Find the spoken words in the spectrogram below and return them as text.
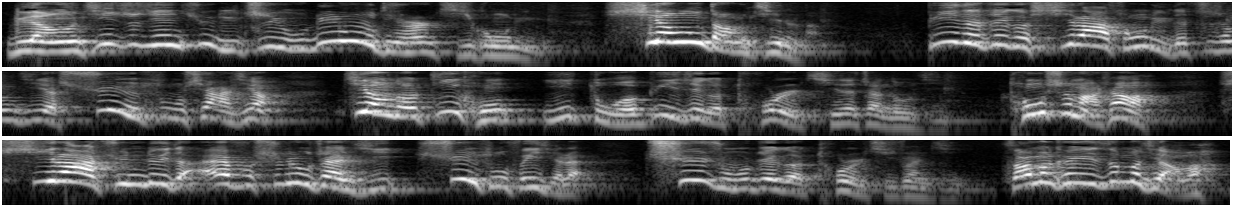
两机之间距离只有六点几公里，相当近了，逼得这个希腊总理的直升机啊迅速下降，降到低空以躲避这个土耳其的战斗机。同时，马上啊，希腊军队的 F 十六战机迅速飞起来，驱逐这个土耳其专机。咱们可以这么讲吧，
